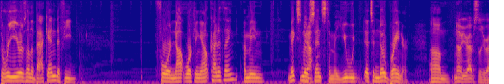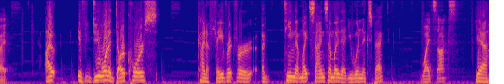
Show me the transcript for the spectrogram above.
3 years on the back end if he for not working out kind of thing i mean makes no Yeah. sense to me you would that's a no-brainer um no, you're absolutely right. I if do you want a dark horse kind of favorite for a team that might sign somebody that you wouldn't expect? White Sox. Yeah,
